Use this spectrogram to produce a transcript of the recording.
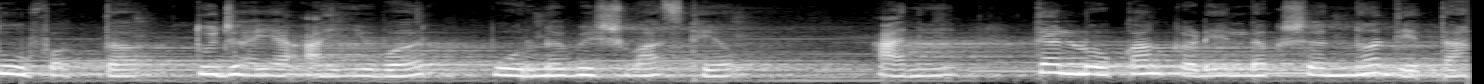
तू फक्त तुझ्या या आईवर पूर्ण विश्वास ठेव आणि त्या लोकांकडे लक्ष न देता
